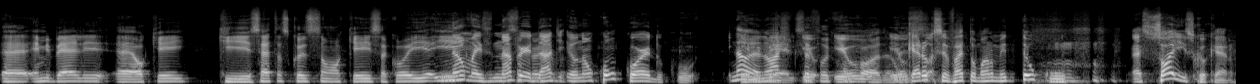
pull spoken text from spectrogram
é, MBL é ok, que certas coisas são ok, sacou? E, e- não, mas na verdade eu não concordo com. Não, eu não MBL. acho que você Eu- falou que eu- concorda. Eu, eu quero só- que você vai tomar no meio do teu cu. é só isso que eu quero.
